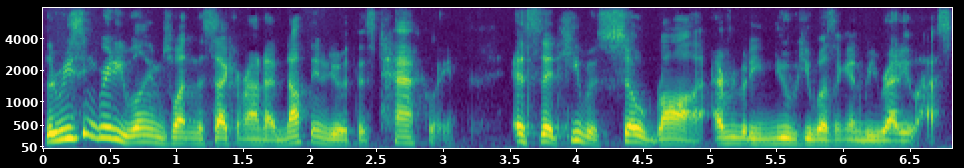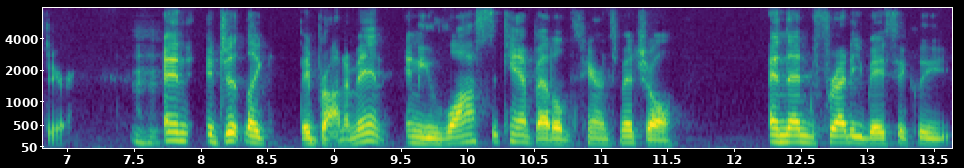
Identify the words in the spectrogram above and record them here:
The reason Greedy Williams went in the second round had nothing to do with his tackling. It's that he was so raw. Everybody knew he wasn't going to be ready last year. Mm-hmm. And it just like they brought him in and he lost the camp battle to Terrance Mitchell. And then Freddie basically,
